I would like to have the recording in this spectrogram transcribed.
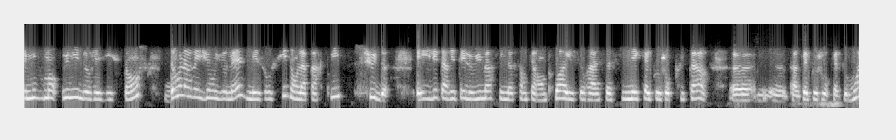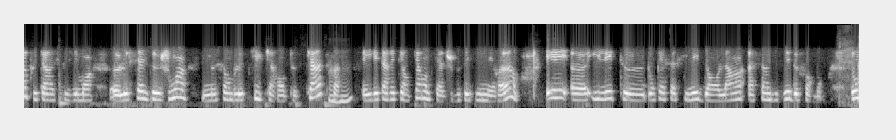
ces mouvements unis de résistance dans la région lyonnaise, mais aussi dans la partie sud. Et il est arrêté le 8 mars 1943 il sera assassiné quelques jours plus tard, euh, euh, enfin quelques jours, quelques mois plus tard, excusez-moi, euh, le 16 juin, me semble-t-il, 44. Mhm. Et il est arrêté en 44, je vous ai dit une erreur. Et il est donc assassiné dans l'Ain à Saint-Didier de Forbon. Donc,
